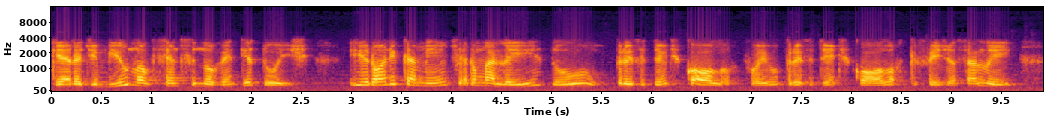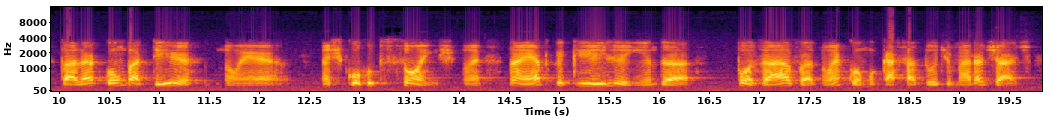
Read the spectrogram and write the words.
que era de 1992. ironicamente, era uma lei do presidente Collor. Foi o presidente Collor que fez essa lei para combater, não é, as corrupções, não é? Na época que ele ainda posava, não é, como caçador de marajás.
